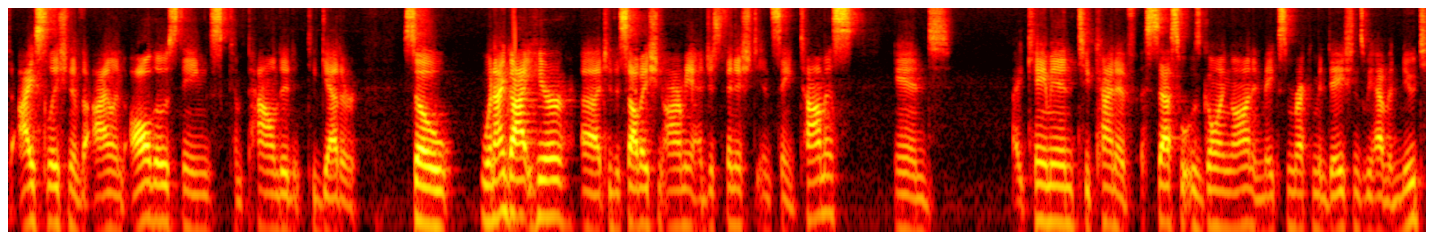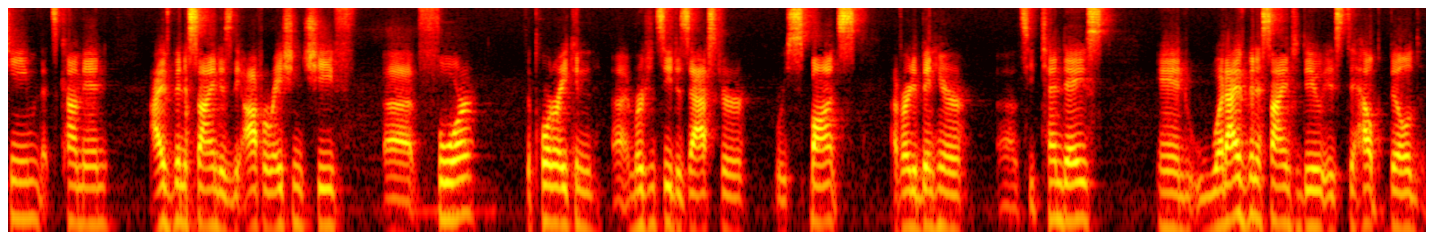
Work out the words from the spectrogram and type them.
the isolation of the island, all those things compounded together. So when I got here uh, to the Salvation Army, I just finished in St. Thomas, and I came in to kind of assess what was going on and make some recommendations. We have a new team that's come in. I've been assigned as the operation chief uh, for the Puerto Rican uh, emergency disaster response. I've already been here, uh, let's see, 10 days. And what I've been assigned to do is to help build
